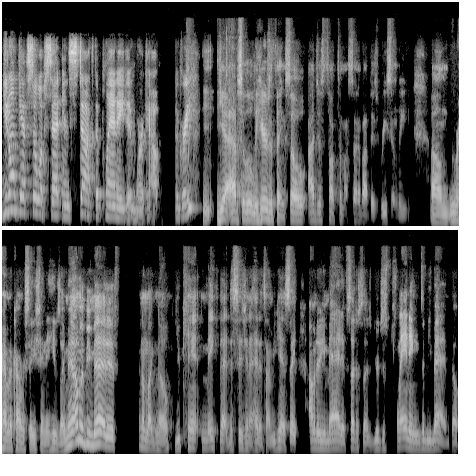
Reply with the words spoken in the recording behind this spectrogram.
you don't get so upset and stuck that plan A didn't work out. Agree? Yeah, absolutely. Here's the thing. So I just talked to my son about this recently. Um, we were having a conversation and he was like, Man, I'm gonna be mad if and I'm like, no, you can't make that decision ahead of time. You can't say, I'm going to be mad if such and such. You're just planning to be mad. No,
